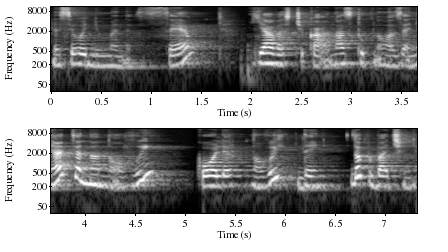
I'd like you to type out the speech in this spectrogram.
На сьогодні в мене все. Я вас чекаю наступного заняття на новий колір, новий день. До побачення!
